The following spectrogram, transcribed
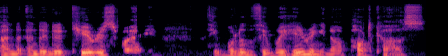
And and in a curious way, I think one of the things we're hearing in our podcasts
